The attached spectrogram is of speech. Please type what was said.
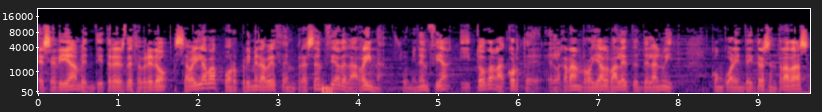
Ese día, 23 de febrero, se bailaba por primera vez en presencia de la reina, su eminencia y toda la corte, el Gran Royal Ballet de la Nuit, con 43 entradas,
